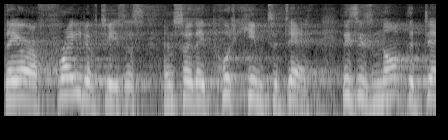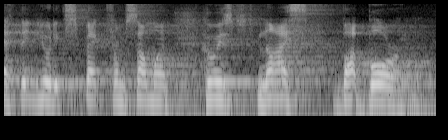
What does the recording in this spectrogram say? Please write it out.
They are afraid of Jesus, and so they put him to death. This is not the death that you would expect from someone who is nice but boring.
